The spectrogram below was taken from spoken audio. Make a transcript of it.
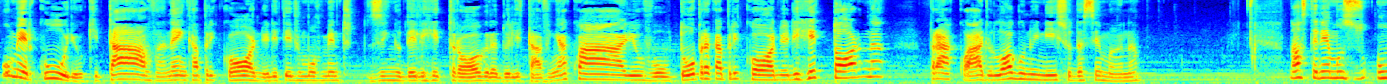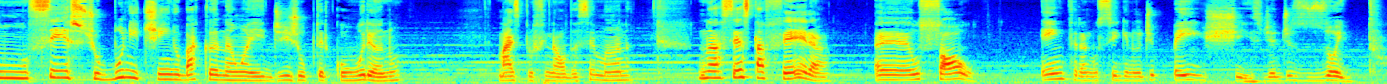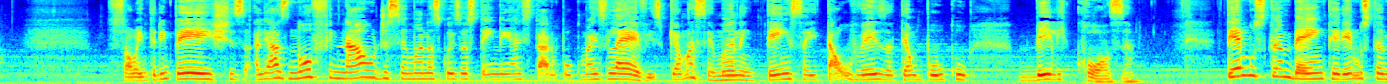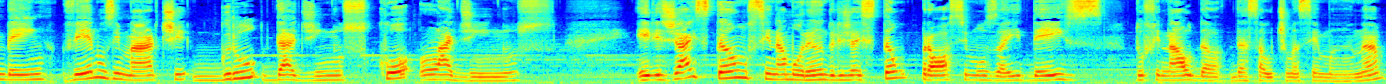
O Mercúrio, que estava né, em Capricórnio, ele teve um movimentozinho dele retrógrado, ele estava em Aquário, voltou para Capricórnio, ele retorna para Aquário logo no início da semana. Nós teremos um sexto bonitinho, bacanão aí de Júpiter com Urano, mais para o final da semana. Na sexta-feira, é, o Sol entra no signo de Peixes, dia 18. Sol entra em peixes. Aliás, no final de semana as coisas tendem a estar um pouco mais leves, porque é uma semana intensa e talvez até um pouco belicosa. Temos também, teremos também Vênus e Marte grudadinhos, coladinhos. Eles já estão se namorando, eles já estão próximos aí desde o final da, dessa última semana.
